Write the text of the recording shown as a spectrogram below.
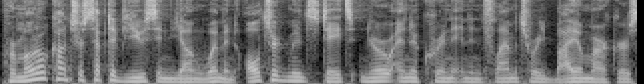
Hormonal Contraceptive Use in Young Women, Altered Mood States, Neuroendocrine and Inflammatory Biomarkers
